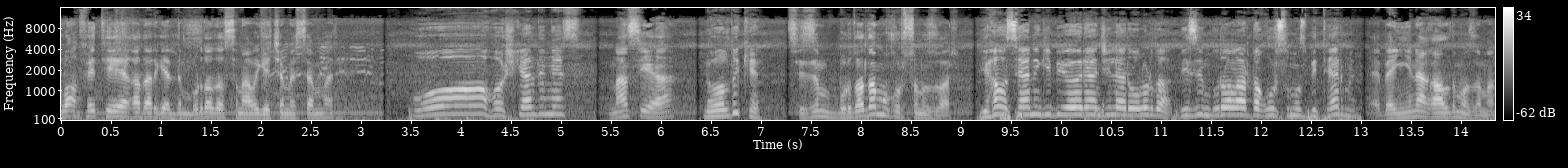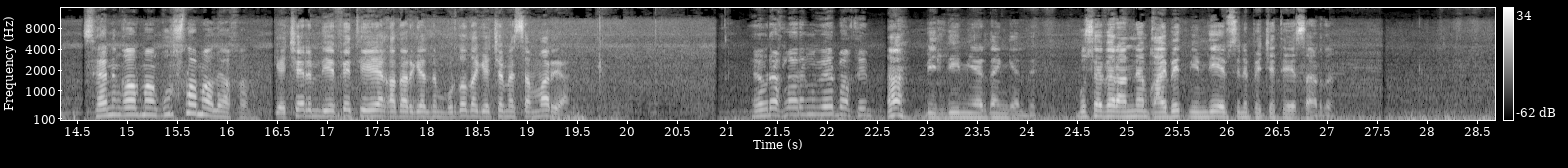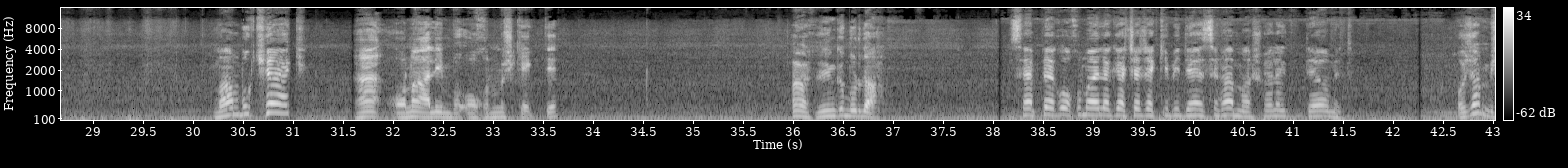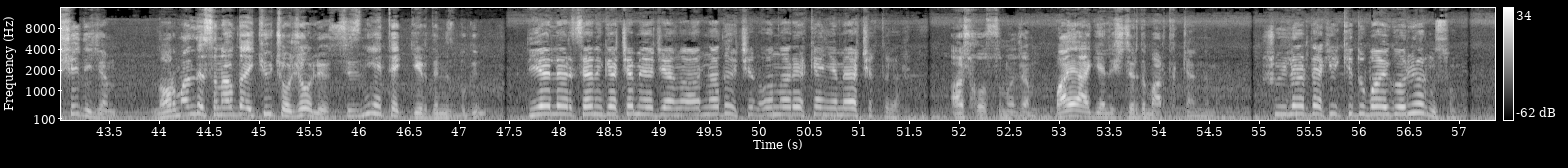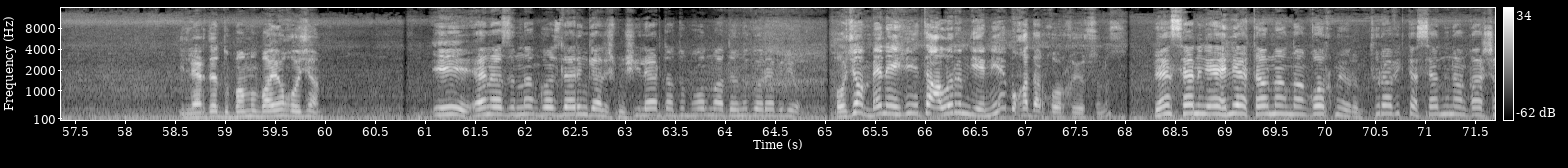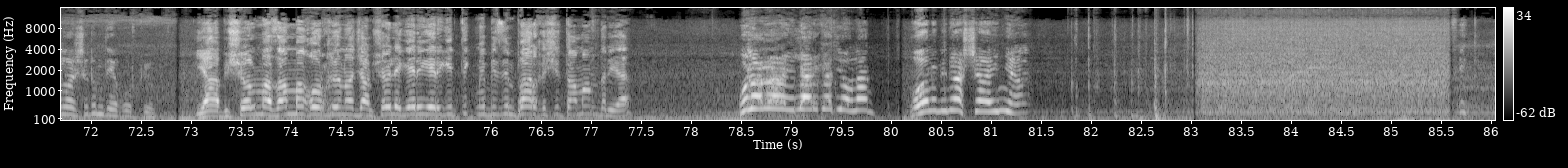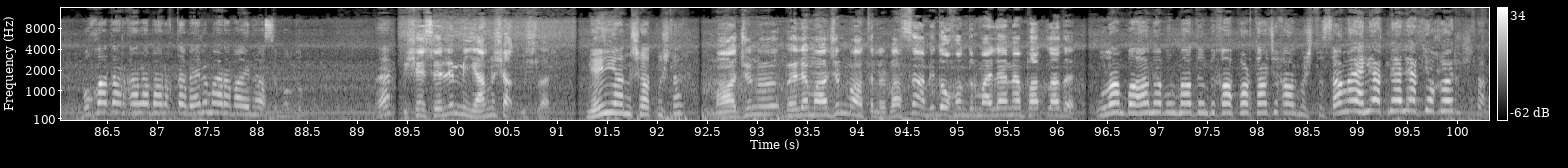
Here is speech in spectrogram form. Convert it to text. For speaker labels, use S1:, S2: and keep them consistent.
S1: Ulan Fethiye'ye kadar geldim. Burada da sınavı geçemezsem var ya.
S2: Oo hoş geldiniz.
S1: Nasıl ya?
S2: Ne oldu ki?
S1: Sizin burada da mı kursunuz var?
S2: Ya senin gibi öğrenciler olur da bizim buralarda kursumuz biter mi?
S1: E ben yine kaldım o zaman.
S2: Senin kalman kursla mı alakalı?
S1: Geçerim diye Fethiye'ye kadar geldim. Burada da geçemezsem var ya.
S2: Evraklarını ver bakayım.
S1: Hah bildiğim yerden geldi. Bu sefer annem kaybetmeyeyim diye hepsini peçeteye sardı.
S2: Lan bu kek.
S1: Ha onu alayım bu okunmuş kekti. Ha çünkü burada.
S2: Sen pek okumayla geçecek gibi değilsin ama şöyle devam et.
S1: Hocam bir şey diyeceğim. Normalde sınavda 2-3 hoca oluyor. Siz niye tek girdiniz bugün?
S2: Diğerleri senin geçemeyeceğini anladığı için onlar erken yemeğe çıktılar.
S1: Aşk olsun hocam. Bayağı geliştirdim artık kendimi.
S2: Şu ilerideki iki Dubai'yi görüyor musun?
S1: İleride dubamı bay yok hocam.
S2: İyi en azından gözlerin gelişmiş. İleride dub olmadığını görebiliyor.
S1: Hocam ben ehliyeti alırım diye niye bu kadar korkuyorsunuz?
S2: Ben senin ehliyet almandan korkmuyorum. Trafikte seninle karşılaşırım diye korkuyorum.
S1: Ya bir şey olmaz ama korkuyorsun hocam. Şöyle geri geri gittik mi bizim park işi tamamdır ya.
S2: Ulan lan ileri gidiyorsun lan. Oğlum in aşağı in ya. Bu kadar kalabalıkta benim arabayı nasıl buldun? He?
S1: Bir şey söyleyeyim mi? Yanlış atmışlar.
S2: Neyi yanlış atmışlar?
S1: Macunu böyle macun mu atılır? Baksana bir dokundurmayla hemen patladı.
S2: Ulan bahane bulmadığın bir kaportacı kalmıştı. Sana ehliyet mehliyet yok öyle şuradan.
